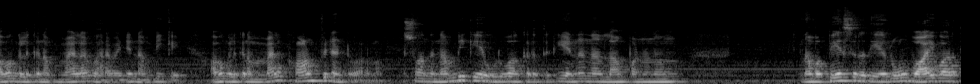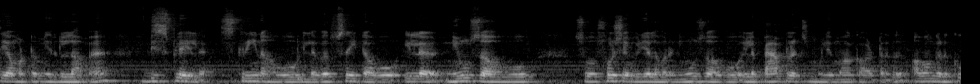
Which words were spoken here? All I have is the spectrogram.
அவங்களுக்கு நம்ம மேலே வர வேண்டிய நம்பிக்கை. அவங்களுக்கு நம்ம மேலே கான்ஃபிடென்ட் வரணும். ஸோ அந்த நம்பிக்கையை உருவாக்குறதுக்கு என்னென்னலாம் பண்ணணும்? நம்ம பேசுகிறது எதுவும் வாய் வார்த்தையாக மட்டும் இல்லாமல் டிஸ்பிளேயில் ஸ்க்ரீனாகவோ இல்லை வெப்சைட்டாகவோ இல்லை நியூஸாகவோ ஸோ சோஷியல் மீடியாவில் வர நியூஸாகவோ இல்லை பேம்ப்ளெட்ஸ் மூலிமா காட்டுறது அவங்களுக்கு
